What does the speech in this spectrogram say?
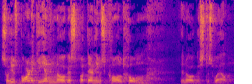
So he was born again in August, but then he was called home in August as well.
